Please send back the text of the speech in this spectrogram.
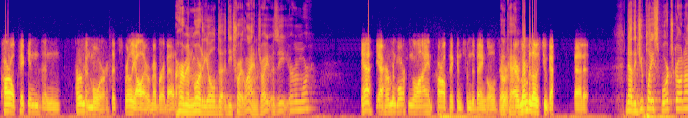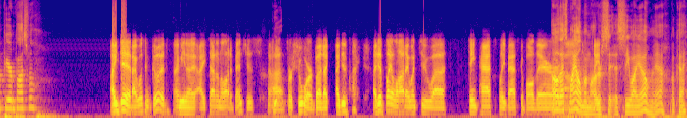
Carl Pickens and Herman Moore. That's really all I remember about it. Herman Moore, the old uh, Detroit Lions, right? Was he Herman Moore? Yeah, yeah, Herman Moore from the Lions, Carl Pickens from the Bengals. I- Okay. I remember those two guys about it. Now, did you play sports growing up here in Pottsville? I did. I wasn't good. I mean, I, I sat on a lot of benches uh, for sure, but I, I did play. I did play a lot. I went to uh, St. Pat's, played basketball there. Oh, that's my Uh, alma mater, played- C- CYO. Yeah, okay.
